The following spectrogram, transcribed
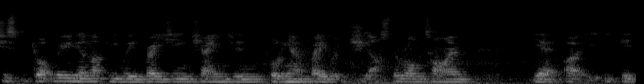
just got really unlucky with regime change and falling out of mm. favour at just the wrong time. Yeah, I, he could.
